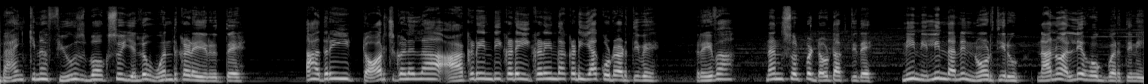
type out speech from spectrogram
ಬ್ಯಾಂಕಿನ ಫ್ಯೂಸ್ ಬಾಕ್ಸು ಎಲ್ಲೋ ಒಂದು ಕಡೆ ಇರುತ್ತೆ. ಆದ್ರೆ ಈ ಟಾರ್ಚ್ಗಳೆಲ್ಲ ಆ ಕಡೆಯಿಂದ ಈ ಕಡೆ, ಈ ಕಡೆಯಿಂದ ಆ ಕಡೆ ಯಾಕೆ ಓಡಾಡ್ತಿವೆ? ರೇವಾ ನನ್ ಸ್ವಲ್ಪ ಡೌಟ್ ಆಗ್ತಿದೆ. ನೀನು ಇಲ್ಲಿಂದಾನೇ ನೋಡ್ತಿರು. ನಾನು ಅಲ್ಲೇ ಹೋಗಿ ಬರ್ತೀನಿ.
